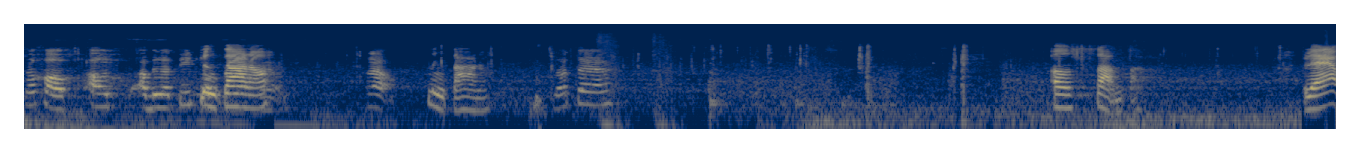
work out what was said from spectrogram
แล้วขอเอา ability หนึ่งตาเนอะแล้วหนึ่งตานะแล้วแต่ เอาสามตาแล้ว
